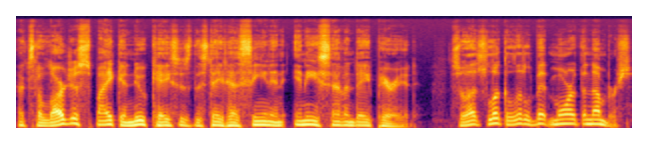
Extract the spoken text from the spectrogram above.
That's the largest spike in new cases the state has seen in any seven day period. So let's look a little bit more at the numbers.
